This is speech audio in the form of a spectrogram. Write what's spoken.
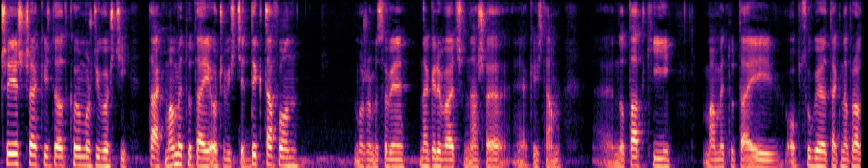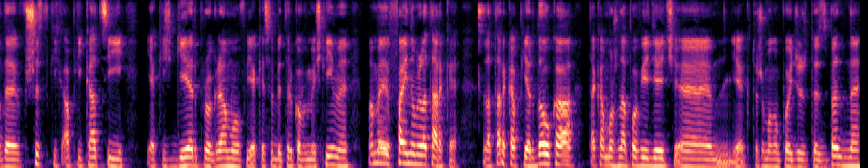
Czy jeszcze jakieś dodatkowe możliwości? Tak, mamy tutaj oczywiście dyktafon, możemy sobie nagrywać nasze jakieś tam notatki, Mamy tutaj obsługę tak naprawdę wszystkich aplikacji, jakichś gier, programów, jakie sobie tylko wymyślimy. Mamy fajną latarkę. Latarka pierdołka, taka można powiedzieć, e, niektórzy mogą powiedzieć, że to jest zbędne.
